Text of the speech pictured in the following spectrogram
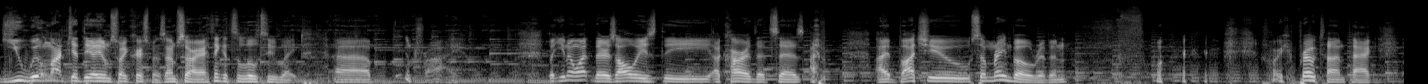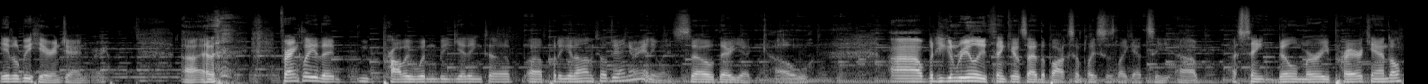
you will not get the items by Christmas. I'm sorry. I think it's a little too late. Uh, you can try. But you know what? There's always the a card that says, "I, I bought you some rainbow ribbon for, your proton pack. It'll be here in January." Uh, and frankly, they probably wouldn't be getting to uh, putting it on until January anyway. So there you go. Uh, but you can really think outside the box in places like Etsy. Uh, a St. Bill Murray prayer candle.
